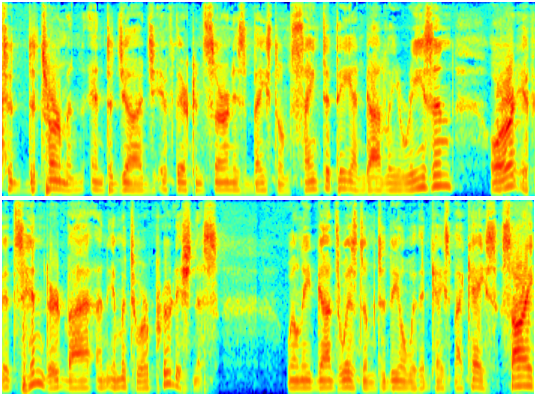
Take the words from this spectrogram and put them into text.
to determine and to judge if their concern is based on sanctity and godly reason or if it's hindered by an immature prudishness. We'll need God's wisdom to deal with it case by case. Sorry,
